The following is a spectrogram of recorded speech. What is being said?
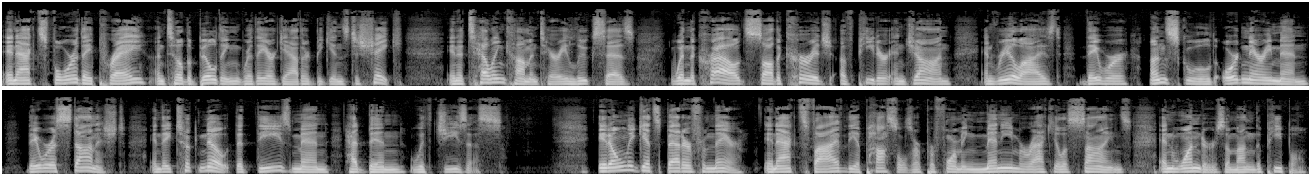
In Acts 4, they pray until the building where they are gathered begins to shake. In a telling commentary, Luke says, When the crowds saw the courage of Peter and John and realized they were unschooled, ordinary men, they were astonished, and they took note that these men had been with Jesus. It only gets better from there. In Acts 5, the apostles are performing many miraculous signs and wonders among the people.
